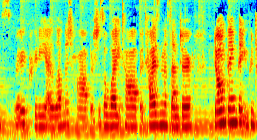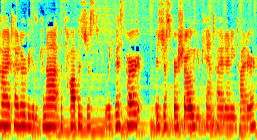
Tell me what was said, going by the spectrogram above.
It's very pretty. I love the top. It's just a white top. It ties in the center. Don't think that you can tie it tighter because you cannot. The top is just, like this part is just for show. You can't tie it any tighter.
